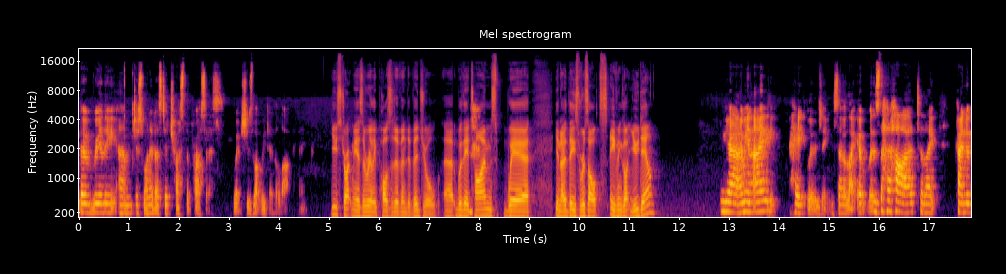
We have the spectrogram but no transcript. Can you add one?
they really um, just wanted us to trust the process, which is what we did a lot. I think. You strike me as a really positive individual. Uh, were there times where you know these results even got you down? Yeah, I mean, I hate losing. So like it was hard to like kind of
